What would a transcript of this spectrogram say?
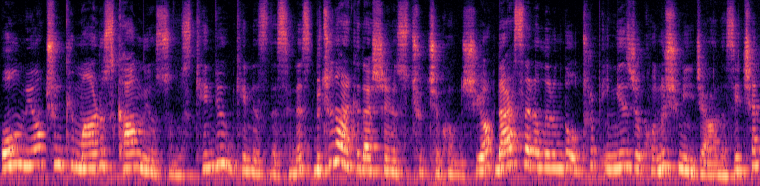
Olmuyor çünkü maruz kalmıyorsunuz. Kendi ülkenizdesiniz. Bütün arkadaşlarınız Türkçe konuşuyor. Ders aralarında oturup İngilizce konuşmayacağınız için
